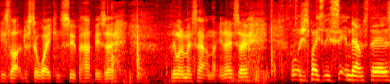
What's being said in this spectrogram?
he's like just awake and super happy. So I didn't want to miss out on that, you know. So I was just basically sitting downstairs,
